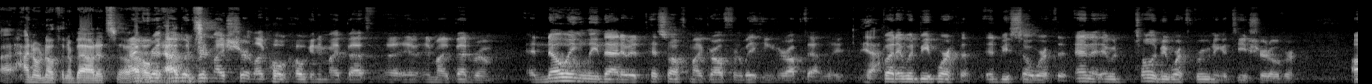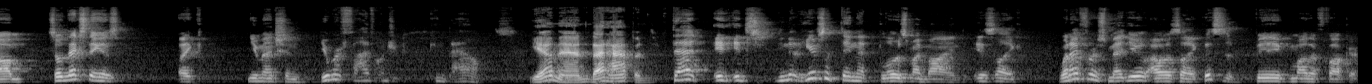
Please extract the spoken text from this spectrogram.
I, I know nothing about it, so I I'd hope rip, it I would rip my shirt like Hulk Hogan in my beth, uh, in, in my bedroom, and knowingly that it would piss off my girlfriend waking her up that late. Yeah. But it would be worth it. It'd be so worth it, and it would totally be worth ruining a T-shirt over. Um, so next thing is, like you mentioned, you were 500 pounds. Yeah, man, that happened. That it, it's you know here's the thing that blows my mind is like when I first met you, I was like, this is a big motherfucker.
